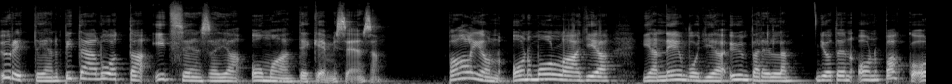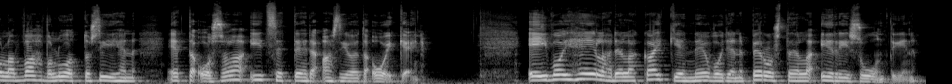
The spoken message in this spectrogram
yrittäjän pitää luottaa itseensä ja omaan tekemiseensä. Paljon on mollaajia ja neuvojia ympärillä, joten on pakko olla vahva luotto siihen, että osaa itse tehdä asioita oikein. Ei voi heilahdella kaikkien neuvojen perusteella eri suuntiin.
